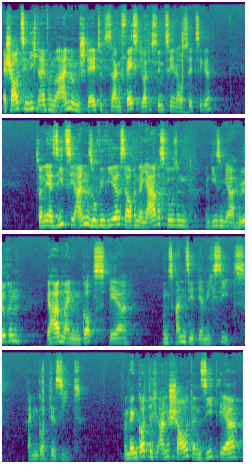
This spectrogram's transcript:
Er schaut sie nicht einfach nur an und stellt sozusagen fest, ja, das sind zehn Aussätzige, sondern er sieht sie an, so wie wir es auch in der Jahreslosung in diesem Jahr hören. Wir haben einen Gott, der uns ansieht, der mich sieht. Einen Gott, der sieht. Und wenn Gott dich anschaut, dann sieht er,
